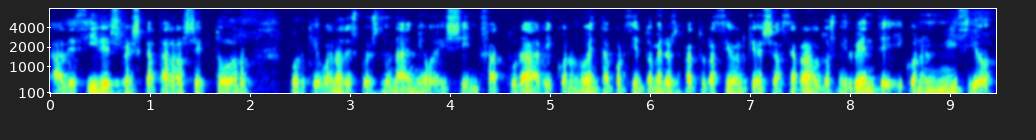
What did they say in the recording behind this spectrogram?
a decir es rescatar al sector porque bueno, después de un año y sin facturar y con un 90% menos de facturación que se ha cerrado el 2020 y con un inicio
